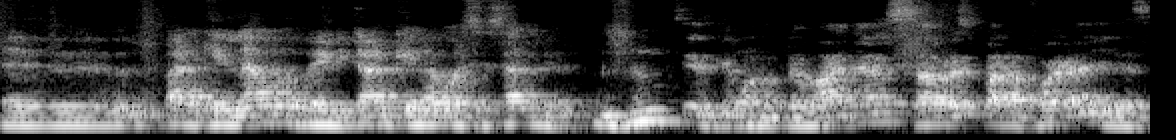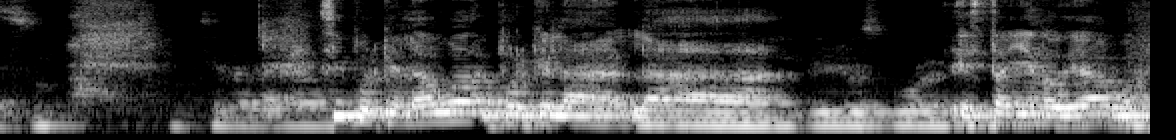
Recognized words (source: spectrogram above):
Eh, para que el agua, para evitar que el agua se salga. Sí, es que cuando te bañas, abres para afuera y es un... Sí, porque el agua, porque la, está lleno de agua.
